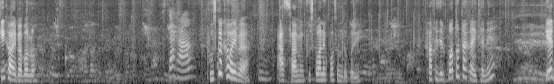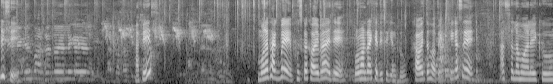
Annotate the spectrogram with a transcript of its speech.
কি খাওয়াইবা বলো? ফুচকা খাওয়াইবা? আচ্ছা আমি ফুচকা অনেক পছন্দ করি। হাফিজের কত টাকা এখানে? কে দিছে? হাফিজ? মনে থাকবে, ফুচকা খাওয়াইবা, এই যে প্রমাণ রেখে দিছি কিন্তু, খাওয়াইতে হবে, ঠিক আছে? আসসালামু আলাইকুম,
